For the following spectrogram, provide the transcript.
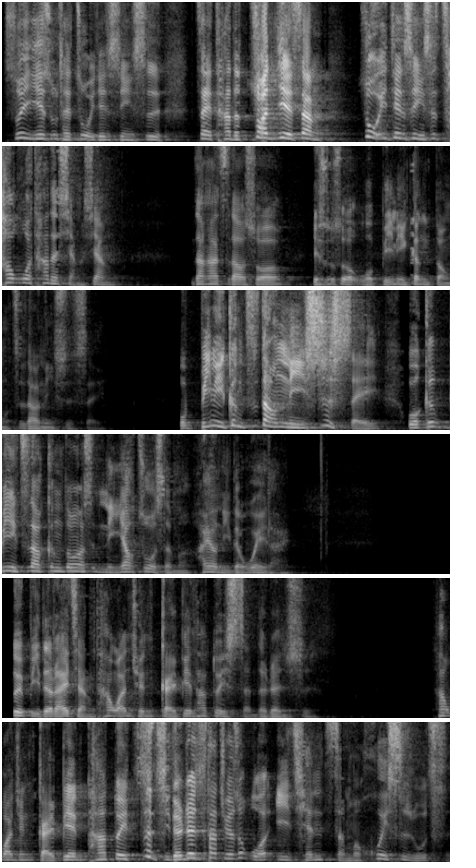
所以耶稣才做一件事情，是在他的专业上做一件事情是超过他的想象，让他知道说，耶稣说我比你更懂，知道你是谁。我比你更知道你是谁，我更比你知道更重要是你要做什么，还有你的未来。对彼得来讲，他完全改变他对神的认识，他完全改变他对自己的认识。他觉得说：“我以前怎么会是如此？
